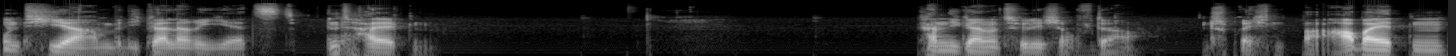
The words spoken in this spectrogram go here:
Und hier haben wir die Galerie jetzt enthalten. Kann die dann natürlich auch wieder entsprechend bearbeiten,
